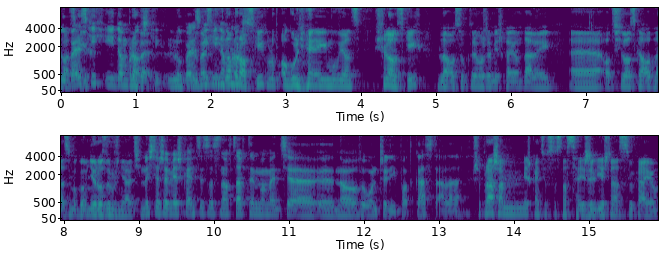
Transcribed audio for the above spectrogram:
lubelskich i dąbrowskich. Lube- lub- lubelskich i dąbrowskich, lub ogólnie mówiąc śląskich, dla osób, które może mieszkają dalej e, od Śląska od nas i mogą nie rozróżniać. Myślę, że mieszkańcy Sosnowca w tym momencie yy, no, wyłączyli podcast, ale Przepraszam mieszkańców Sosnowca, jeżeli jeszcze nas słuchają.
